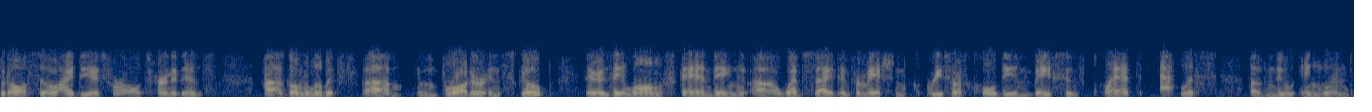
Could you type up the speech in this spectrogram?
but also ideas for alternatives. Uh, going a little bit um, broader in scope, there's a long-standing uh, website information resource called the Invasive Plant Atlas of New England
